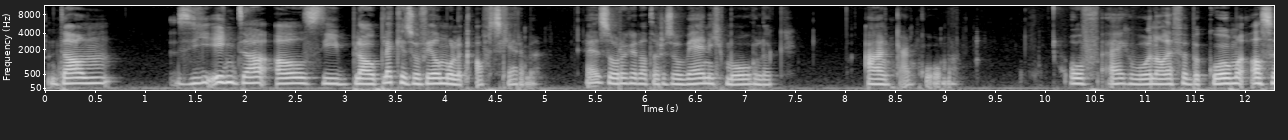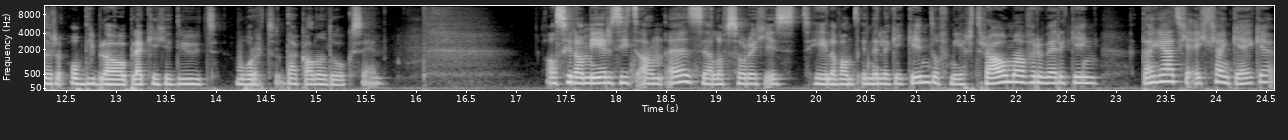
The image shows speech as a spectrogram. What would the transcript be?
dan zie ik dat als die blauwe plekken zoveel mogelijk afschermen. He, zorgen dat er zo weinig mogelijk aan kan komen. Of gewoon al even bekomen als er op die blauwe plekken geduwd wordt. Dat kan het ook zijn. Als je dan meer ziet aan hè, zelfzorg is het hele van het innerlijke kind of meer traumaverwerking, dan gaat je echt gaan kijken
